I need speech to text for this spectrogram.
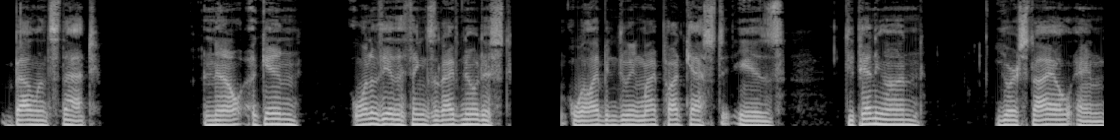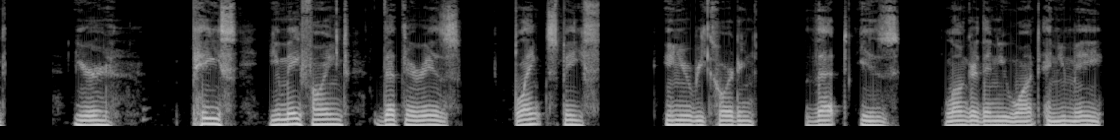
balance that. Now, again, one of the other things that I've noticed while I've been doing my podcast is depending on your style and your pace, you may find that there is blank space in your recording that is longer than you want, and you may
